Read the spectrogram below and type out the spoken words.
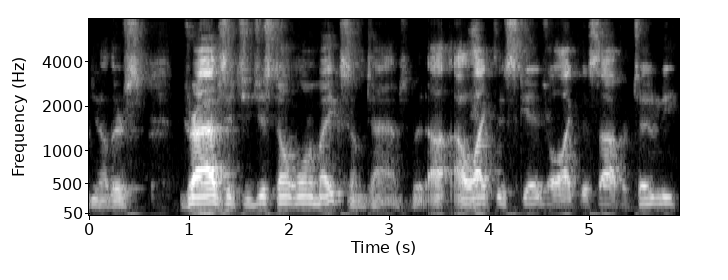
you know, there's drives that you just don't want to make sometimes, but I, I like this schedule. I like this opportunity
